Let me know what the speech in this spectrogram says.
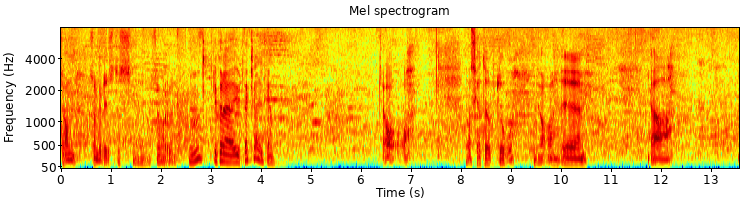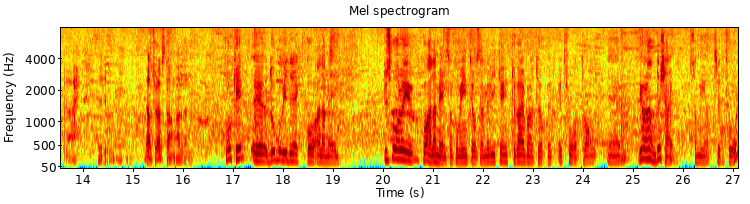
som, som belystes. Eh, Så var det väl. Mm. Skulle du kunna utveckla det lite grann? Ja, vad ska jag ta upp då? Ja, eh, ja, nej. Eh, jag tror jag stannar där. Okej, eh, då går vi direkt på alla mejl. Du svarar ju på alla mejl som kommer in till oss här, men vi kan ju tyvärr bara ta upp ett, ett fåtal. Eh, Vi har Anders här som är 32 år.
